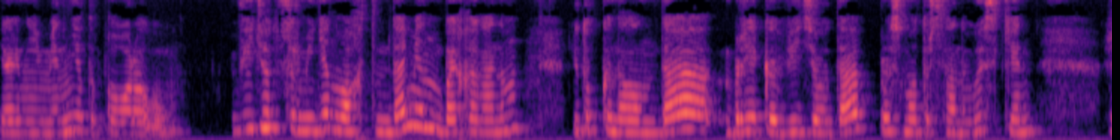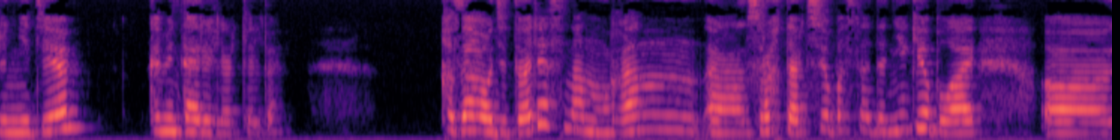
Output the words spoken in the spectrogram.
Яғни менің ютубқа оралуым. Видео түсірмеген уақытымда мен байқағаным ютуб каналымда бір екі видеода просмотр саны өскен және де комментарийлер келді. Қазақ аудиториясынан маған ә, сұрақтар түсе бастады. Неге бұлай? Ә,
